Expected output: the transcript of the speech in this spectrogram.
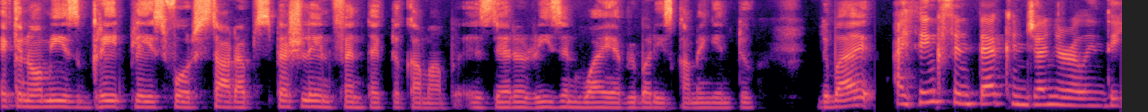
economy is a great place for startups, especially in fintech, to come up? Is there a reason why everybody's coming into Dubai? I think fintech in general in the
